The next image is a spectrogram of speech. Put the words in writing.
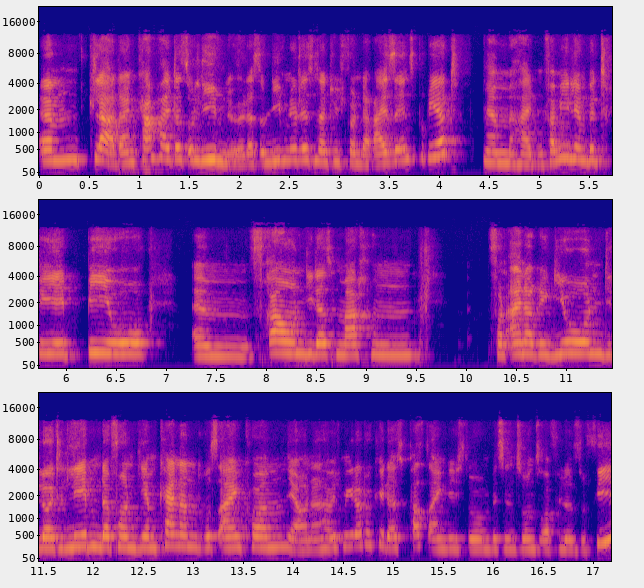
Ähm, klar, dann kam halt das Olivenöl. Das Olivenöl ist natürlich von der Reise inspiriert. Wir haben halt einen Familienbetrieb, Bio, ähm, Frauen, die das machen von einer Region, die Leute leben davon, die haben kein anderes Einkommen. Ja, und dann habe ich mir gedacht, okay, das passt eigentlich so ein bisschen zu unserer Philosophie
